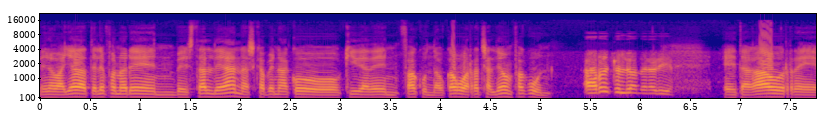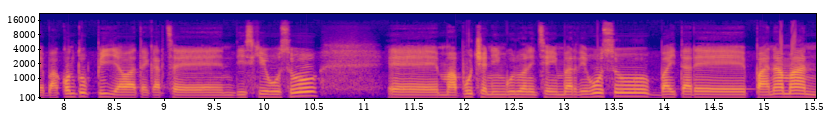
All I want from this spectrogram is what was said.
Beno, baina da telefonoren bestaldean, askapenako kidea den Fakun daukagu, arratsaldeon Fakun. Arratxaldeon den hori. Eta gaur, e, bakontu pila bat ekartzen dizkiguzu, e, Mapuchen inguruan hitz egin behar diguzu, baitare Panaman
